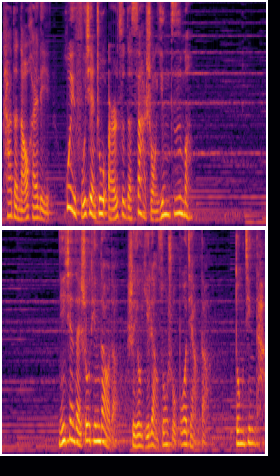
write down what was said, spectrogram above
她的脑海里会浮现出儿子的飒爽英姿吗？您现在收听到的是由一辆松鼠播讲的《东京塔》。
